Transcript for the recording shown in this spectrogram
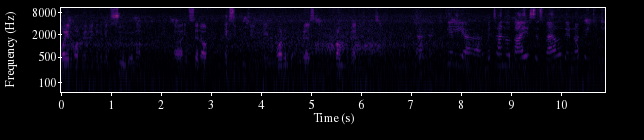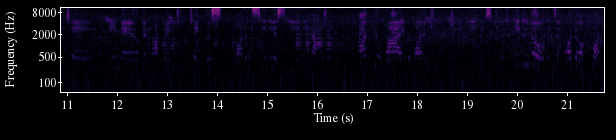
worried about whether they're going to get sued or not. Uh, instead of executing a warrant of arrest from the magistrates. Uh, clearly uh, maternal bias as well. They're not going to detain the female. They're not going to take this warrant seriously. We have to argue why the warrant should actually be executed, even though it's an order of court.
